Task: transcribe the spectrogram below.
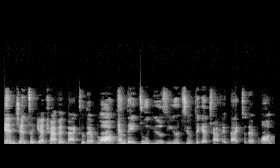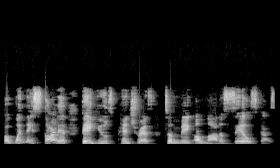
engine to get traffic back to their blog and they do use YouTube to get traffic back to their blog. But when they started, they used Pinterest to make a lot of sales, guys.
